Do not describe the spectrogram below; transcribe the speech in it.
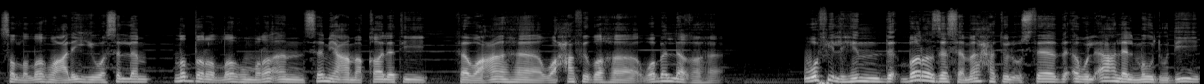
صلى الله عليه وسلم نضر الله امرا سمع مقالتي فوعاها وحفظها وبلغها وفي الهند برز سماحة الأستاذ أبو الأعلى المودودي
